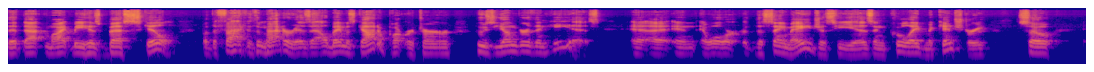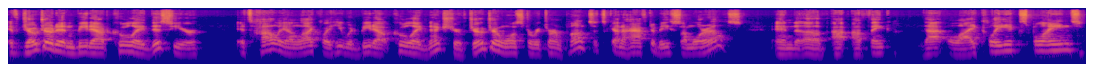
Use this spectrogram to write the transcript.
that that might be his best skill. But the fact of the matter is, Alabama's got a punt returner who's younger than he is, uh, and or the same age as he is, and Kool Aid McKinstry. So if JoJo didn't beat out Kool Aid this year, it's highly unlikely he would beat out Kool Aid next year. If JoJo wants to return punts, it's going to have to be somewhere else. And uh, I, I, think that likely explains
